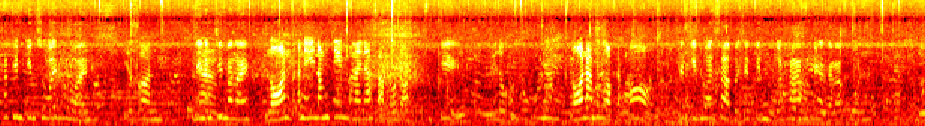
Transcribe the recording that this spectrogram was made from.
ถ้าพิมกินช่วยดูหน่อยเดี๋ยวก่อนนี่น้ำจิ้มอะไร ร้อนอันนี้น้ำจิ้มอะไรนะสามรสเหรอสุกี้ไม่รู้ร้อนอะเพิ่งออกจากหม้อจะกินโทรศัพท์แล้วจะกินหมูกระทะเนี่ยแต่ละคนดู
